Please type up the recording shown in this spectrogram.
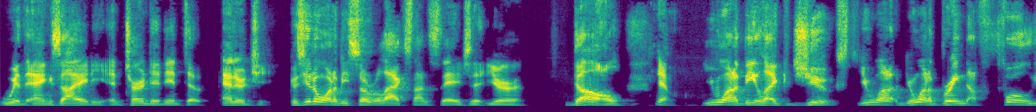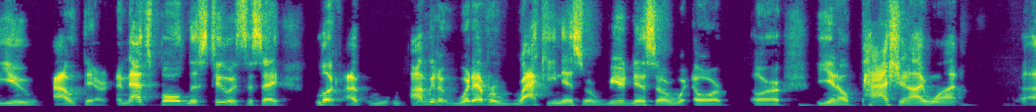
with anxiety and turned it into energy. Because you don't want to be so relaxed on stage that you're dull. Yeah. You want to be like juiced. You want you want to bring the full you out there. And that's boldness too is to say look, I, am gonna whatever wackiness or weirdness or or or you know passion I want, uh,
